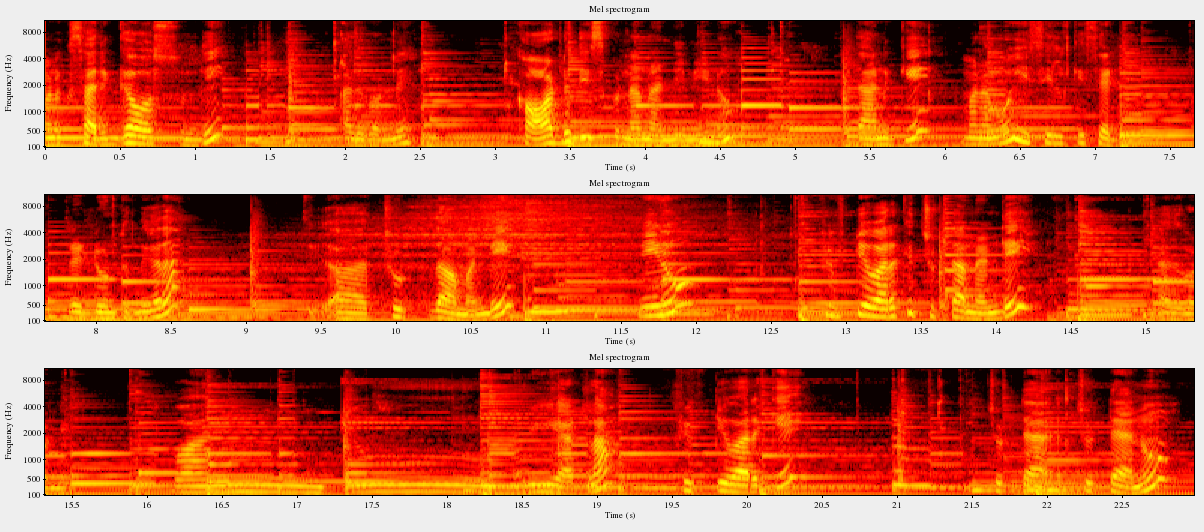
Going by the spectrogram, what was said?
మనకు సరిగ్గా వస్తుంది. అదిగోండి కార్డు తీసుకున్నానండి నేను. దానికి మనము ఈ సిల్కీ సెట్ థ్రెడ్ ఉంటుంది కదా చుట్టుదామండి. నేను ఫిఫ్టీ వరకు చుట్టానండి. అదిగోండి. వన్ టూ త్రీ అట్లా ఫిఫ్టీ వరకు చుట్టా చుట్టాను.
